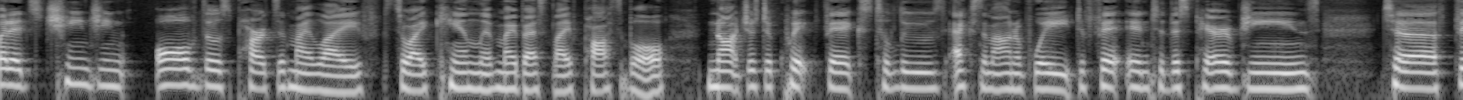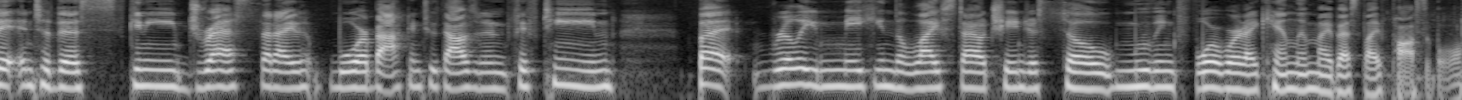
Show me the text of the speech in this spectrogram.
But it's changing all of those parts of my life so I can live my best life possible, not just a quick fix to lose X amount of weight, to fit into this pair of jeans, to fit into this skinny dress that I wore back in 2015, but really making the lifestyle changes so moving forward I can live my best life possible.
